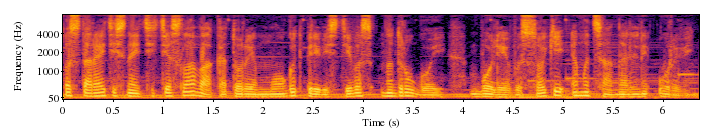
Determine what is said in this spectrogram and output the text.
постарайтесь найти те слова, которые могут перевести вас на другой, более высокий эмоциональный уровень.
